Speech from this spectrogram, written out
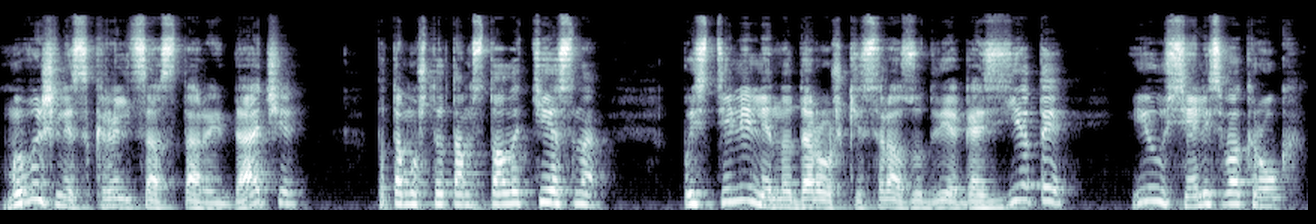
Мы вышли с крыльца старой дачи, потому что там стало тесно, постелили на дорожке сразу две газеты и уселись вокруг.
